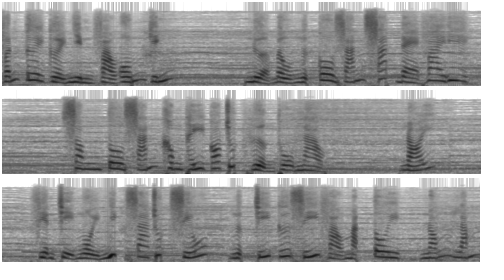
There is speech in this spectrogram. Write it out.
vẫn tươi cười nhìn vào ốm kính. Nửa bầu ngực cô dán sát đè vai y. Song tô sán không thấy có chút hưởng thụ nào. Nói, phiền chị ngồi nhích ra chút xíu, ngực trí cứ xí vào mặt tôi, nóng lắm.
